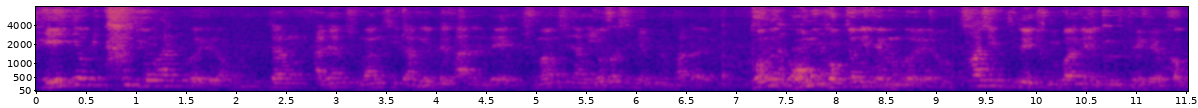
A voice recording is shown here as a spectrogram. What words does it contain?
대기업이 다 이용하는 거예요. 시장 안양 중앙시장 옆에 사는데 중앙시장에 6시면 문 닫아요. 저는 너무 걱정이 되는 거예요. 40대 중반에 은퇴하고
